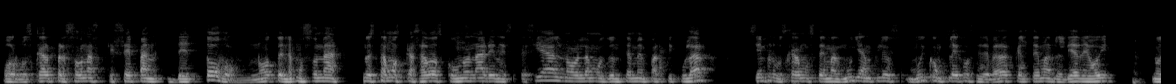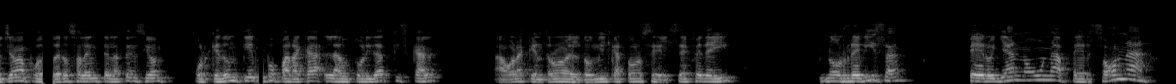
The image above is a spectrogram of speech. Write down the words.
por buscar personas que sepan de todo. No tenemos una, no estamos casados con un área en especial, no hablamos de un tema en particular. Siempre buscamos temas muy amplios, muy complejos y de verdad que el tema del día de hoy nos llama poderosamente la atención porque de un tiempo para acá la autoridad fiscal, ahora que entró el 2014 el CFDI, nos revisa, pero ya no una persona,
